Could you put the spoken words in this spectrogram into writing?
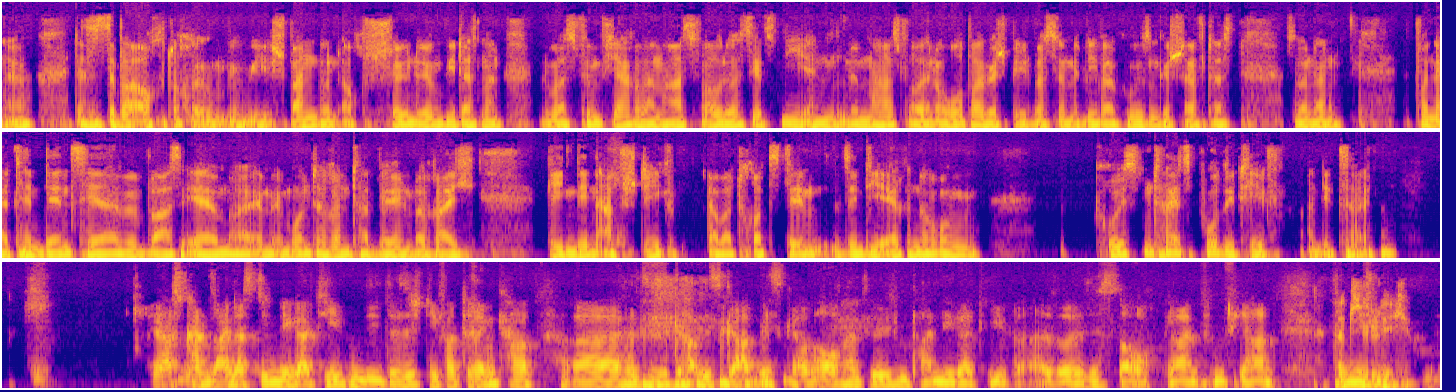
Ja, das ist aber auch doch irgendwie spannend und auch schön irgendwie, dass man, du warst fünf Jahre beim HSV, du hast jetzt nie in, mit dem HSV in Europa gespielt, was du mit Leverkusen geschafft hast, sondern von der Tendenz her war es eher immer im, im unteren Tabellenbereich gegen den Abstieg. Aber trotzdem sind die Erinnerungen größtenteils positiv an die Zeit. Ne? Ja, es kann sein, dass die negativen, die, dass ich die verdrängt habe. Äh, es, gab, es, gab, es gab auch natürlich ein paar negative. Also es ist doch auch klar, in fünf Jahren. Natürlich. Mich,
